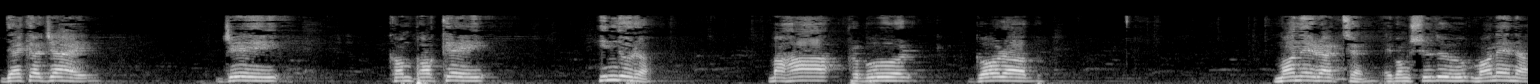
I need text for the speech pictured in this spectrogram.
দেখা যায় যে কমপক্ষে হিন্দুরা মহাপ্রভুর গৌরব মনে রাখছেন এবং শুধু মনে না,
